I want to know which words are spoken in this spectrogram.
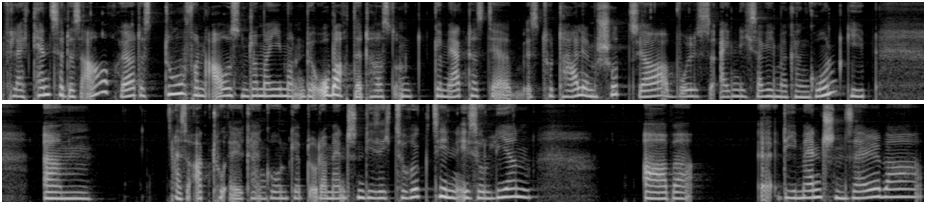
vielleicht kennst du das auch, ja, dass du von außen schon mal jemanden beobachtet hast und gemerkt hast, der ist total im Schutz, ja, obwohl es eigentlich, sage ich mal, keinen Grund gibt. Ähm, also aktuell keinen Grund gibt. Oder Menschen, die sich zurückziehen, isolieren. Aber die Menschen selber,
